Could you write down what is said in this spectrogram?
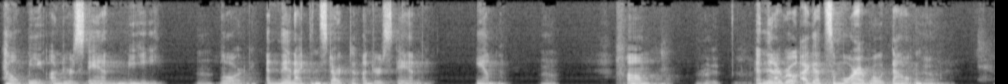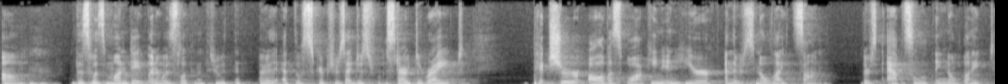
Help me understand me, yeah. Lord. And then I can start to understand him. Yeah. Um, right. And then I wrote, I got some more I wrote down. Yeah. Um, this was Monday when I was looking through at those scriptures. I just started to write. Picture all of us walking in here and there's no lights on. There's absolutely no light.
